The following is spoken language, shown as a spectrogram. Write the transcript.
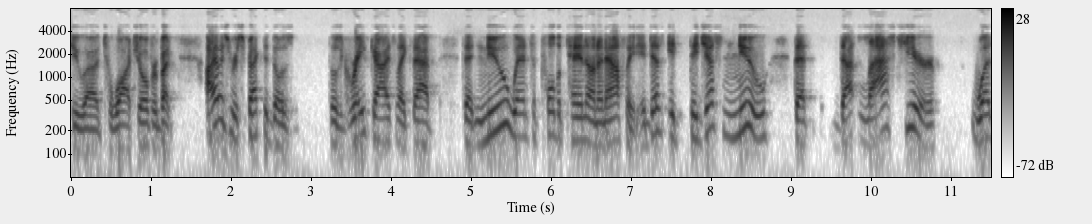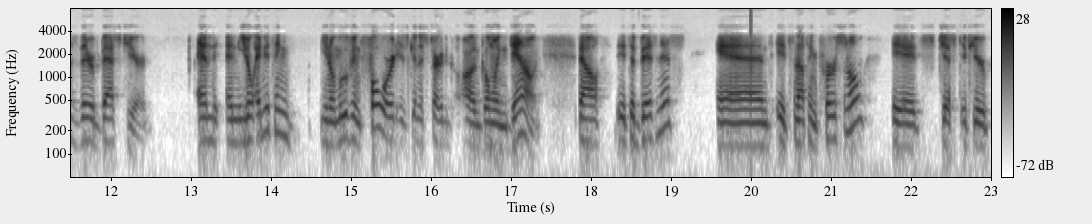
to uh, to watch over. But I always respected those those great guys like that that knew when to pull the pin on an athlete. It does. It they just knew that that last year was their best year, and and you know anything you know moving forward is going to start uh, going down. Now it's a business, and it's nothing personal. It's just if your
